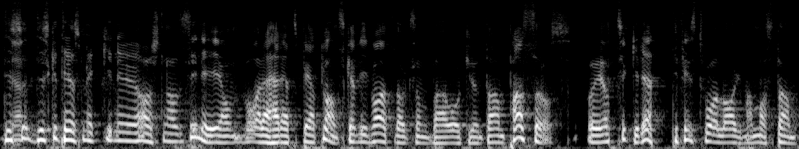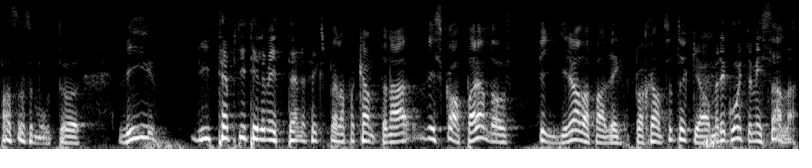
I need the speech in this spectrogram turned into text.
det, ja. diskuteras mycket nu i Arsenal City om vad det här är ett spelplan. Ska vi vara ett lag som bara åker runt och anpassar oss? Och jag tycker det. Det finns två lag man måste anpassa sig mot. Och vi, vi täppte till i mitten och fick spela på kanterna. Vi skapar ändå fyra i alla fall riktigt bra chanser tycker jag, men det går inte att missa alla.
